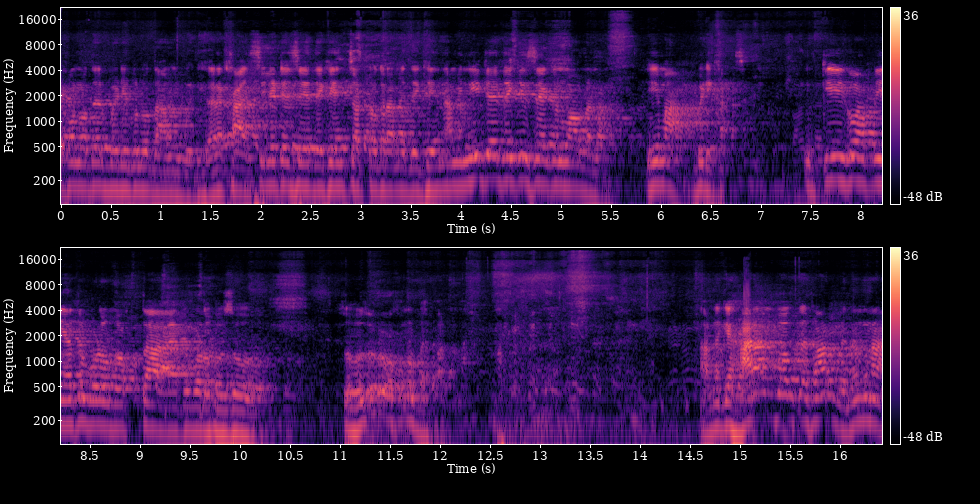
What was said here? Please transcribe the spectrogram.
এখন ওদের বিড়িগুলো দামি বিড়ি। ওরা খায় সিলেটে যেয়ে দেখেন চট্টগ্রামে দেখেন। আমি নিজে দেখেছি একজন মাওলানা ইমা বিড়ি খাচ্ছে। কি গো আপনি এত বড় বক্তা, এত বড় হজুর? তো হজুর, কোনো ব্যাপার না। আপনাকে হারাম বলতে পারবেন না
